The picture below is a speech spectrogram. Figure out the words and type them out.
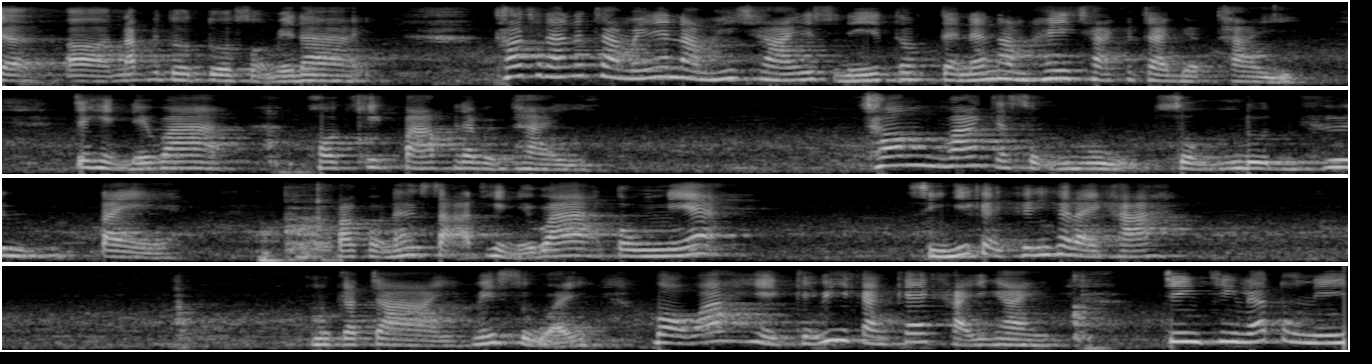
จะนับเป็นตัวตัวอักษรไม่ได้เพราะฉะนั้นอาจารย์ไม่แนะนำให้ใช้ในส่วนนี้ แต่แนะนำให้ใช้กระจายแบบไทย จะเห็นได้ว่าพอคลิกปั๊บกระจายแบบไทย ช่องว่างจะสมบูรณ์สมดุลขึ้นแต่ ปรากฏนักศึกษาเห็นได้ว่าตรงเนี้ยสิ่งที่เกิดขึ้นคืออะไรคะ มันกระจายไม่สวย บอกว่าเหตุวิธีการแก้ไขยังไง จริง ๆ แล้วตรงนี้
